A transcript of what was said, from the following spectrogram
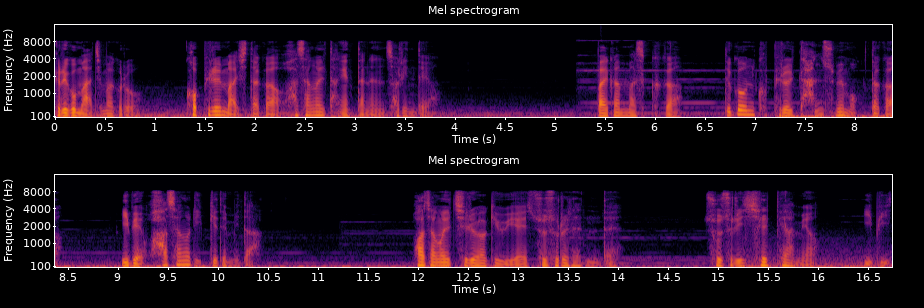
그리고 마지막으로 커피를 마시다가 화상을 당했다는 설인데요. 빨간 마스크가 뜨거운 커피를 단숨에 먹다가 입에 화상을 입게 됩니다. 화상을 치료하기 위해 수술을 했는데 수술이 실패하며 입이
